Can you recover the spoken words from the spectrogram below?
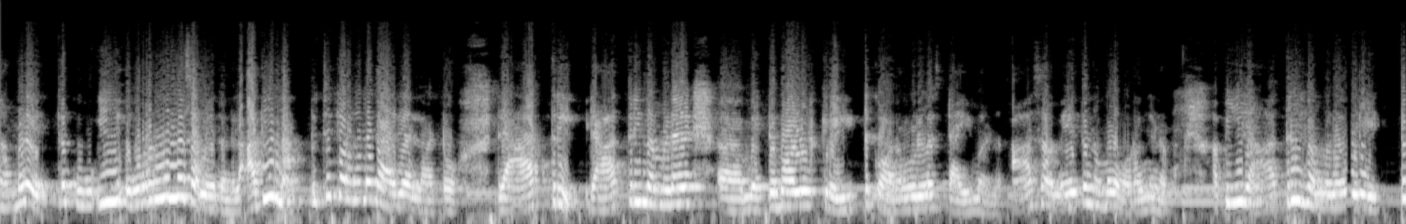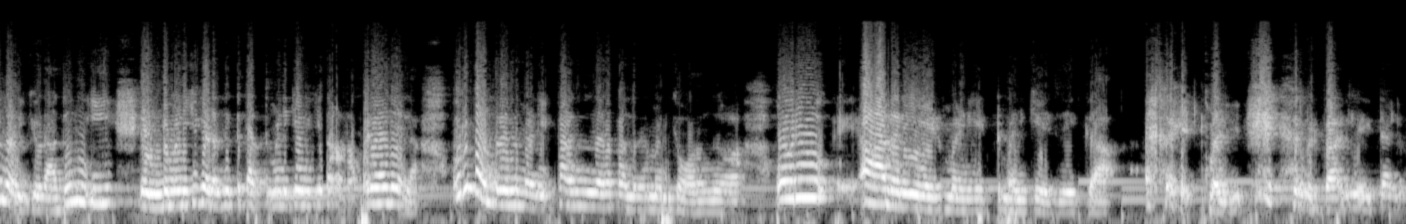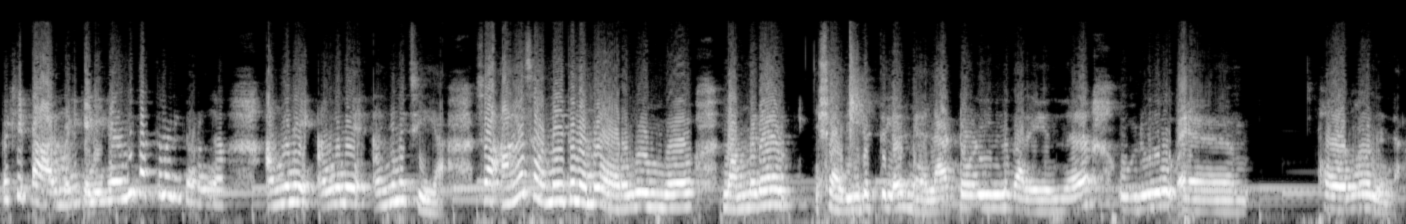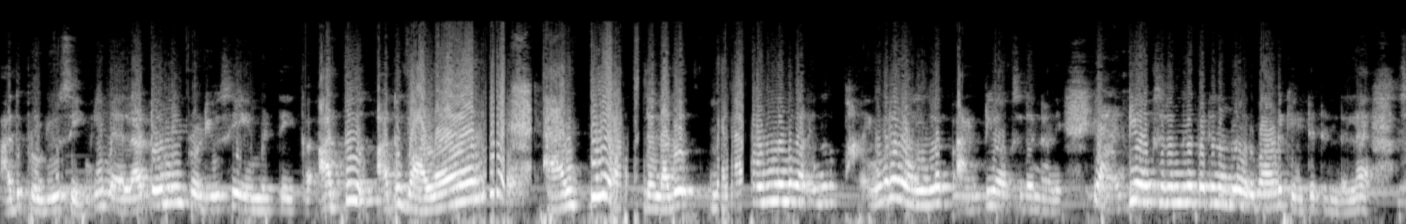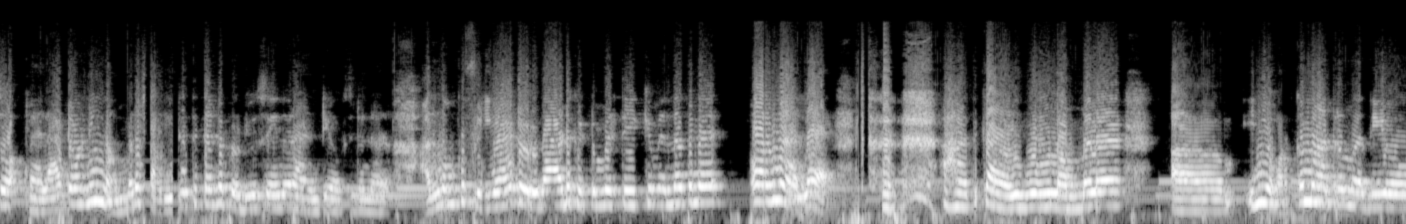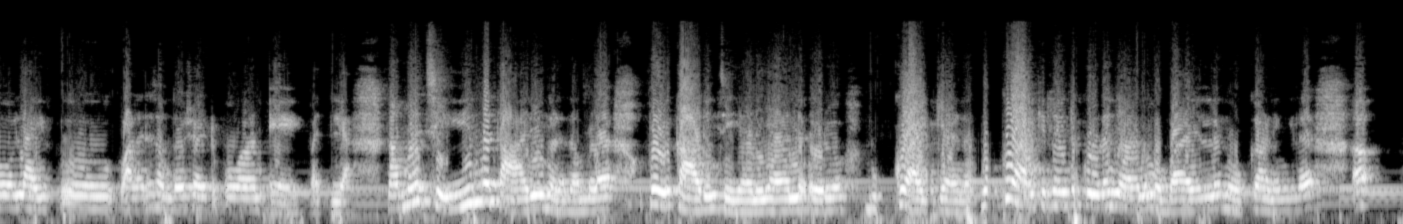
നമ്മൾ എത്ര ഈ ഉറങ്ങുന്ന സമയത്തുണ്ടല്ലോ അത് ഈ നട്ടുച്ചയ്ക്ക് ഉറങ്ങുന്ന കാര്യമല്ല കേട്ടോ രാത്രി രാത്രി നമ്മുടെ മെറ്റബോളിക് റേറ്റ് കുറവുള്ള ടൈമാണ് ആ സമയത്ത് നമ്മൾ ഉറങ്ങണം. അപ്പൊ ഈ രാത്രി നമ്മൾ ഒരു എട്ട് മണിക്കൂർ അതും ഈ രണ്ട് മണിക്ക് കിടന്നിട്ട് പത്ത് മണിക്ക് എണീക്കുന്ന ആ പരിപാടിയല്ല. ഒരു പന്ത്രണ്ട് മണി പതിനൊന്നര പന്ത്രണ്ട് മണിക്ക് ഉറങ്ങുക. ഒരു ആറര ഏഴ് മണി എട്ട് മണിക്ക് എഴുന്നേക്കുക എട്ട് മണി ഒരുപാട് ലേറ്റ് ആണ്. പക്ഷെ ഇപ്പൊ ആറ് മണിക്ക് എണീക്കുകയാണെങ്കിൽ പത്ത് മണിക്ക് ഉറങ്ങുക അങ്ങനെ അങ്ങനെ അങ്ങനെ ചെയ്യുക. സോ ആ സമയത്ത് നമ്മൾ ഉറങ്ങുമ്പോൾ നമ്മുടെ ശരീരത്തിലെ മെലാട്ടോണിൻ എന്ന് പറയുന്ന ഒരു ഹോർമോൺ ഉണ്ട്. അത് പ്രൊഡ്യൂസ് ചെയ്യും. ഈ മെലാറ്റോണിൻ പ്രൊഡ്യൂസ് ചെയ്യുമ്പോഴത്തേക്ക് അത് അത് വളരെ ആന്റി ഓക്സിഡന്റ് അത് മെലാറ്റോണിൻ എന്ന് പറയുന്നത് ഭയങ്കര നല്ല ആന്റി ഓക്സിഡന്റ് ആണ്. ഈ ആന്റി ഓക്സിഡന്റിനെ പറ്റി നമ്മൾ ഒരുപാട് കേട്ടിട്ടുണ്ട് അല്ലേ? സോ മെലാറ്റോണിൻ നമ്മുടെ ശരീരത്തിൽ തന്നെ പ്രൊഡ്യൂസ് ചെയ്യുന്ന ഒരു ആന്റി ഓക്സിഡന്റ് ആണ്. അത് നമുക്ക് ഫ്രീ ആയിട്ട് ഒരുപാട് കിട്ടുമ്പോഴത്തേക്കും എന്നാൽ പിന്നെ ഉറങ്ങാല്ലേ? അത് കഴിഞ്ഞ് നമ്മൾ ഇനി ഉറക്കം മാത്രം മതിയോ? ലൈഫ് വളരെ സന്തോഷമായിട്ട് പോവാൻ ഏ പറ്റില്ല. നമ്മൾ ചെയ്യുന്ന കാര്യങ്ങൾ നമ്മൾ ഇപ്പൊ ഒരു കാര്യം ചെയ്യാണ്. ഞാൻ ഒരു ബുക്ക് വായിക്കുകയാണ് ബുക്ക് വായിക്കുന്നതിന്റെ കൂടെ ഞാൻ മൊബൈലിൽ നോക്കുകയാണെങ്കിൽ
